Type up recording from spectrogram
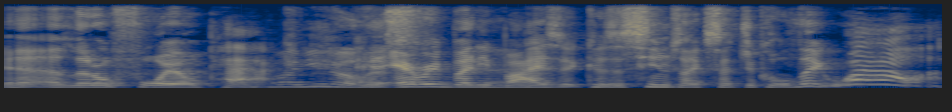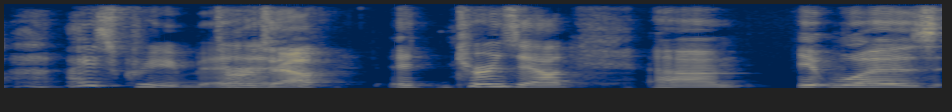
Uh, a little foil pack. Well, you know and this. everybody Yeah. buys it because it seems like such a cool thing. Wow, ice cream. Turns Uh, out, it turns out um, it was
